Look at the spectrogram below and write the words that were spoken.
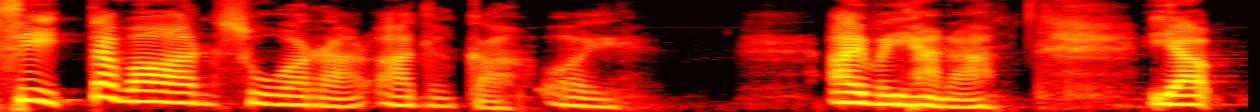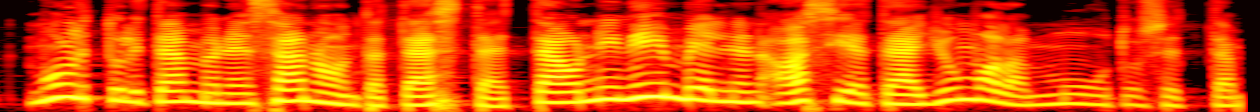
siitä vaan suoraan. Ajatelkaa, oi, aivan ihanaa. Ja mulle tuli tämmöinen sanonta tästä, että tämä on niin ihmeellinen asia tämä Jumalan muutos, että,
